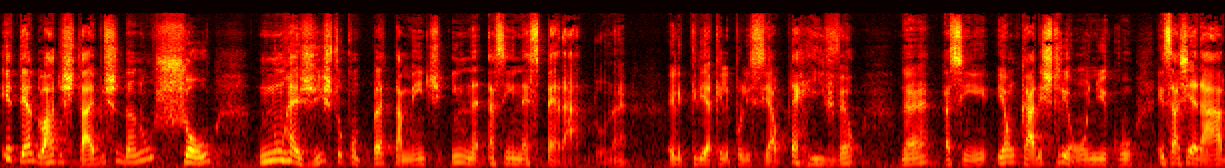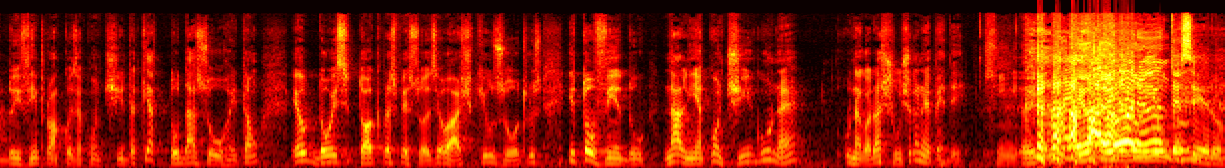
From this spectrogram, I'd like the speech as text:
E tem Eduardo Staiblich dando um show num registro completamente ine- assim, inesperado. Né? Ele cria aquele policial terrível, né? Assim, e é um cara estriônico, exagerado, e vem para uma coisa contida que é toda a zorra. Então, eu dou esse toque para as pessoas. Eu acho que os outros. E estou vendo na linha contigo, né? O negócio da Xuxa que eu não ia perder. Sim. Eu ainda não, eu eu tô ainda não li o terceiro.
